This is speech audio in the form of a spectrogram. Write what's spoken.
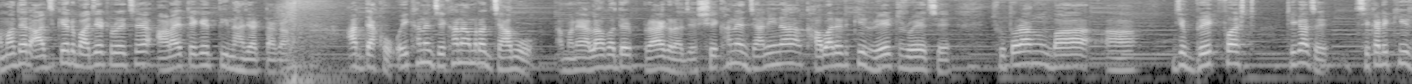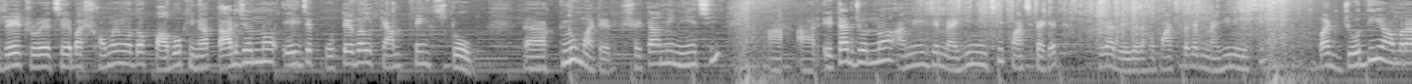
আমাদের আজকের বাজেট রয়েছে আড়াই থেকে তিন হাজার টাকা। আর দেখো, ওইখানে যেখানে আমরা যাব মানে এলাহাবাদের প্রয়াগরাজে, সেখানে জানি না খাবারের কি রেট রয়েছে। সুতরাং বা যে ব্রেকফাস্ট ঠিক আছে, সেখানে কি রেট রয়েছে বা সময় মতো পাবো কি না তার জন্য এই যে পোর্টেবল ক্যাম্পিং স্টোভ ক্লু মার্টের সেটা আমি নিয়েছি। আর এটার জন্য আমি যে ম্যাগি নিয়েছি, পাঁচ প্যাকেট, ঠিক আছে যে দেখো, পাঁচ প্যাকেট ম্যাগি নিয়েছি। বাট যদি আমরা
